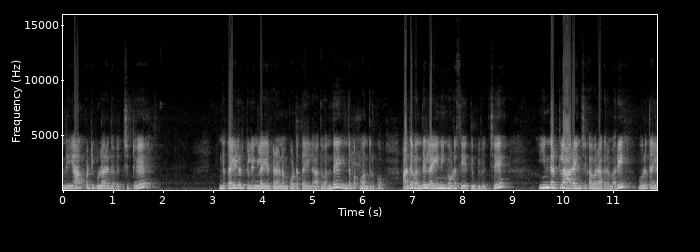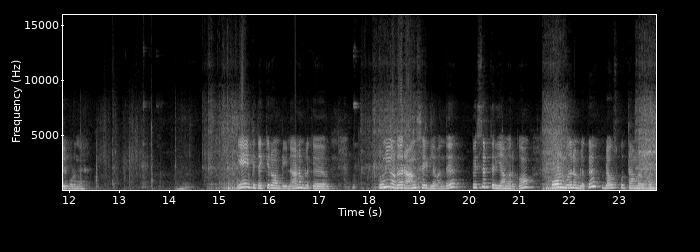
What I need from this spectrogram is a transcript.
இந்த யாக்பட்டிக்குள்ளார இதை வச்சுட்டு இங்கே தையல் இருக்கு இல்லைங்களா? ஏற்கனவே நம்ம போட்ட தையல். அது வந்து இந்த பக்கம் வந்திருக்கும். அதை வந்து லைனிங்கோட சேர்த்து இப்படி வச்சு இந்த இடத்துல அரை இன்ச்சு கவர் ஆகிற மாதிரி ஒரு தையல் போடுங்க. ஏன் இப்படி தைக்கிறோம் அப்படின்னா நம்மளுக்கு துணியோட ராங் சைடில் வந்து பிசுறு தெரியாமல் இருக்கும். போடும்போது நம்மளுக்கு ப்ளவுஸ் குத்தாமல் இருக்கும்.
